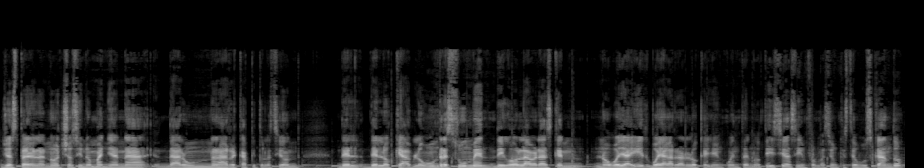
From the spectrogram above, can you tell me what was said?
Yo espero en la noche o si no mañana dar una recapitulación de, lo que habló, un resumen. Digo, la verdad es que no voy a ir, voy a agarrar lo que yo encuentre en noticias, información que esté buscando.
